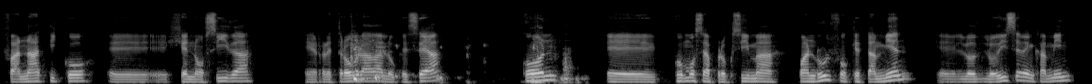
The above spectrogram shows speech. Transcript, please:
fanático, eh, genocida, eh, retrógrada, lo que sea, con cómo se aproxima Juan Rulfo, que también, lo, dice Benjamín,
